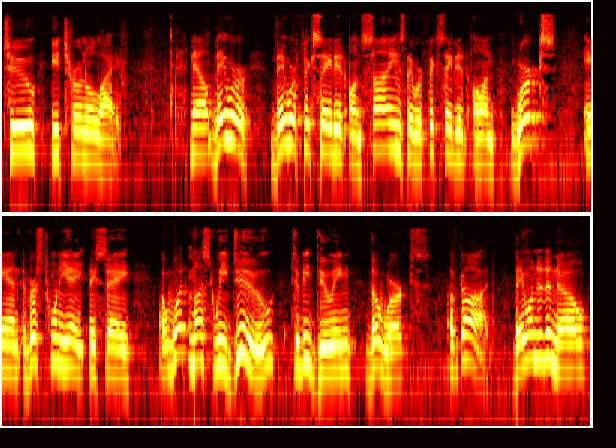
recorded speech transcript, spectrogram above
to eternal life. Now, they were, they were fixated on signs, they were fixated on works, and in verse 28 they say, uh, what must we do to be doing the works of God? They wanted to know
